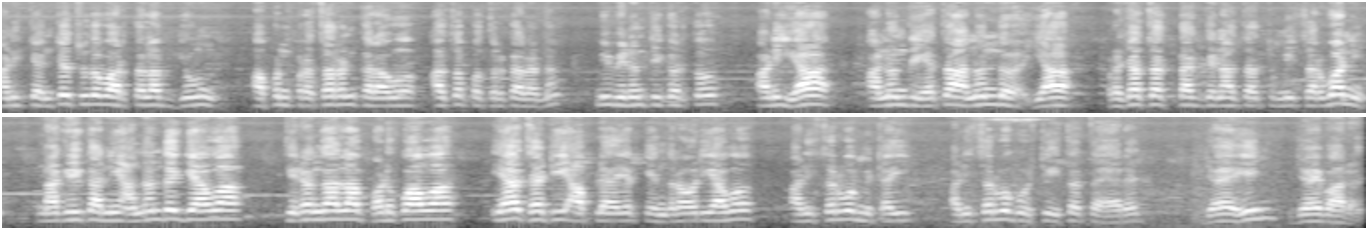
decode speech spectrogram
आणि त्यांच्यासुद्धा वार्तालाप घेऊन आपण प्रसारण करावं असं पत्रकारांना मी विनंती करतो. आणि ह्या आनंद याचा आनंद या प्रजासत्ताक दिनाचा तुम्ही सर्वांनी नागरिकांनी आनंद घ्यावा तिरंगाला फडकवावा यासाठी आपल्या या केंद्रावर यावं आणि सर्व मिठाई आणि सर्व गोष्टी इथं तयार आहेत. जय हिंद जय भारत.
